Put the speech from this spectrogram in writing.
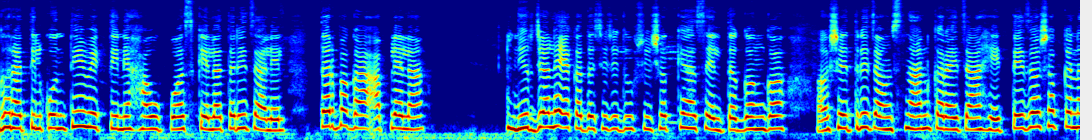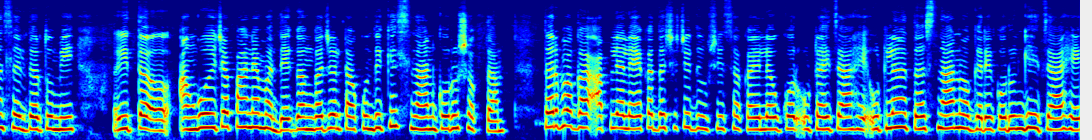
घरातील कोणत्याही व्यक्तीने हा उपवास केला तरी चालेल. तर बघा आपल्याला निर्जला एकादशीच्या दिवशी शक्य असेल तर गंगा क्षेत्री जाऊन स्नान करायचं आहे. ते जर शक्य नसेल तर तुम्ही इथं आंघोळीच्या पाण्यामध्ये गंगाजल टाकून देखील स्नान करू शकता. तर बघा आपल्याला एकादशीच्या दिवशी सकाळी लवकर उठायचं आहे. उठल्यानंतर स्नान वगैरे करून घ्यायचं आहे.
